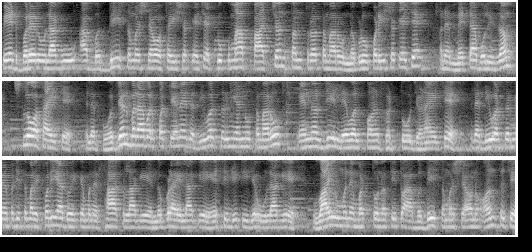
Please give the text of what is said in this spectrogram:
પેટ ભરેલું લાગવું, આ બધી સમસ્યાઓ થઈ શકે છે. ટૂંકમાં પાચન તંત્ર તમારું નબળું પડી શકે છે અને મેટાબોલિઝમ સ્લો થાય છે. એટલે ભોજન બરાબર પચે ને એટલે દિવસ દરમિયાનનું તમારું એનર્જી લેવલ પણ ઘટતું જણાય છે. એટલે દિવસ દરમિયાન પછી તમારી ફરિયાદ હોય કે મને થાક લાગે, નબળાઈ લાગે એસિડિટી જેવું લાગે, વાયુ મને મટતો નથી, તો આ બધી સમસ્યાઓનો અંત છે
